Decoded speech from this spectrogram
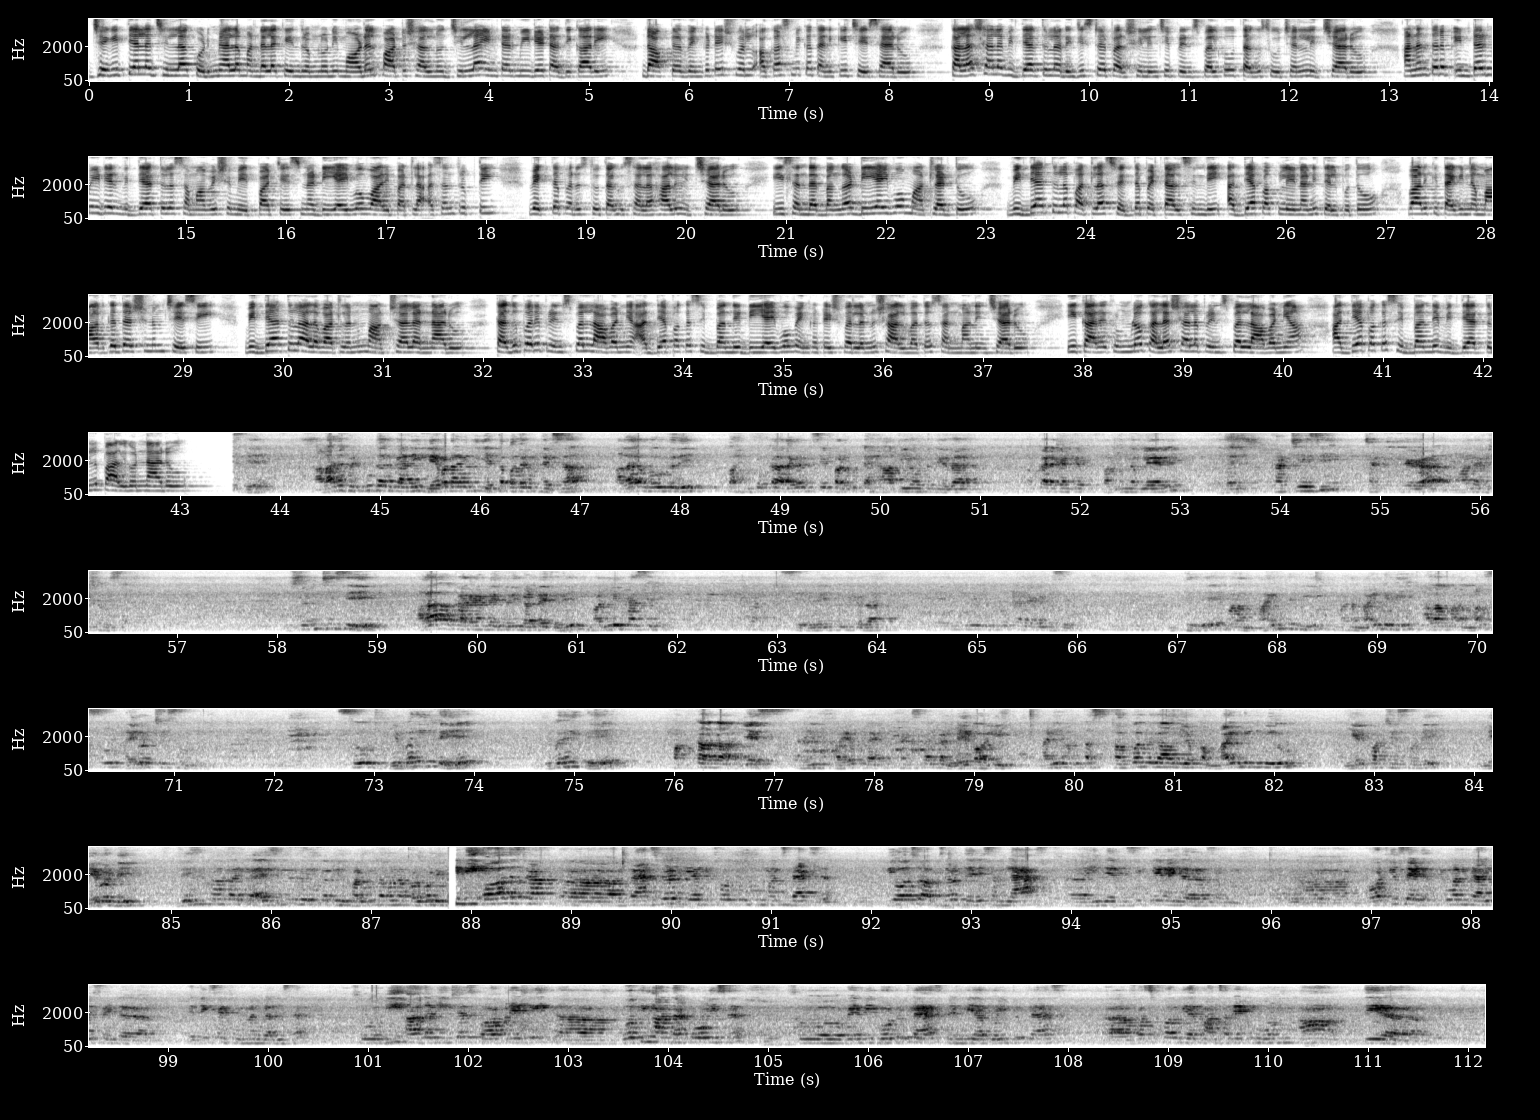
జగిత్యాల జిల్లా కొడిమ్యాల మండల కేంద్రంలోని మోడల్ పాఠశాలను జిల్లా ఇంటర్మీడియట్ అధికారి డాక్టర్ వెంకటేశ్వర్లు ఆకస్మిక తనిఖీ చేశారు. కళాశాల విద్యార్థుల రిజిస్టర్ పరిశీలించి ప్రిన్సిపల్కు తగు సూచనలు ఇచ్చారు. అనంతరం ఇంటర్మీడియట్ విద్యార్థుల సమావేశం ఏర్పాటు చేసిన డిఐఓ వారి పట్ల అసంతృప్తి వ్యక్తపరుస్తూ తగు సలహాలు ఇచ్చారు. ఈ సందర్భంగా డిఐఓ మాట్లాడుతూ విద్యార్థుల పట్ల శ్రద్ధ పెట్టాల్సింది అధ్యాపకులేనని తెలుపుతూ వారికి తగిన మార్గదర్శనం చేసి విద్యార్థుల అలవాట్లను మార్చాలన్నారు. తదుపరి ప్రిన్సిపల్ లావణ్య అధ్యాపక సిబ్బంది డిఐఓ వెంకటేశ్వర్లను శాల్వాతో సన్మానించారు. ఈ కార్యక్రమంలో కళాశాల ప్రిన్సిపల్ లావణ్య అధ్యాపక సిబ్బంది విద్యార్థులు పాల్గొన్నారు. అలాగే పెట్టుకుంటారు కానీ లేవడానికి ఎంత బద్దకం తెలుసా? అలాగే మోగుతుంది ఇంకొక అరగంట సేపు పడుకుంటే హ్యాపీగా ఉంటుంది కదా. ఒక అరగంట పడుకుందాంలే అని దాన్ని కట్ చేసి చక్కగా మళ్ళీ విశ్రమిస్తారు. విశ్రమించేసి అలా ఒక అరగంట అవుతుంది గంట అవుతుంది మళ్ళీ కాసేపు. సేవ్ అవుతుంది కదా. ఇంకొక అరగంట సేపు అంటే మన మైండ్ని మన మైండ్ని అలా మన మనస్సు డైవర్ట్ చేస్తూ ఉంటుంది. సో ఎవరైతే ఎవరైతే పక్కాగా ఎస్ నేను ఫైవ్ ఓ క్లాక్ ఖచ్చితంగా లేవాలి అని అంత స్టబ్బన్గా మీ యొక్క మైండ్ని మీరు ఏర్పాటు చేసుకోండి లేవండి We all the staff uh, transferred here before two months back, sir. We also observed there is some lapse uh, in their discipline and uh, some uh, what you said, human values and uh, ethics and human values, sir. So we are the teachers cooperatively uh, working on that only, sir. So when we go to class, when we are going to class, uh, first of all we are concentrating on uh, their. uh,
